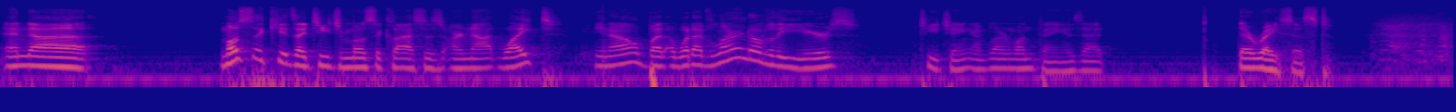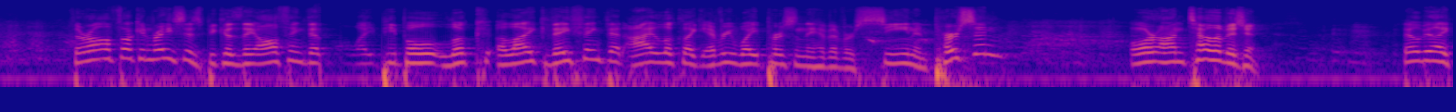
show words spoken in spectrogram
And uh, most of the kids I teach in most of the classes are not white, you know. But what I've learned over the years teaching, I've learned one thing is that they're racist. They're all fucking racist because they all think that white people look alike. They think that I look like every white person they have ever seen in person or on television. They'll be like,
